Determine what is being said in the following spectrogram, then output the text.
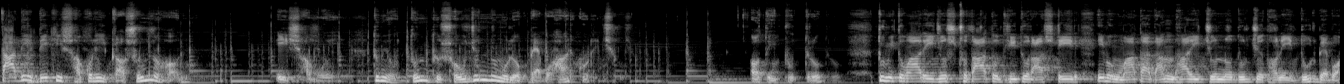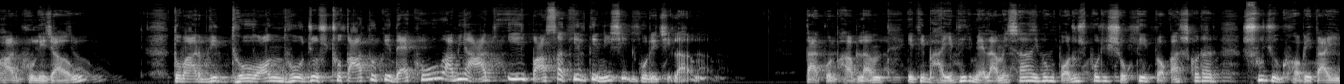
তাদের দেখে সকলেই প্রসন্ন হন। এই সময় তুমি অত্যন্ত সৌজন্যমূলক ব্যবহার করেছ। অতই পুত্র, তুমি তোমার এই জ্যেষ্ঠতাত ধৃত রাষ্ট্রের এবং মাতা গান্ধারীর জন্য দুর্যোধনের দুর্ব্যবহার ভুলে যাও। তোমার বৃদ্ধ অন্ধ জ্যেষ্ঠ তাতকে দেখো, আমি আগে এই পাশা খেলতে নিষেধ করেছিলাম। তারপর ভাবলাম, এতে ভাইদের মেলামেশা এবং পরস্পরের শক্তির প্রকাশ করার সুযোগ হবে তাই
